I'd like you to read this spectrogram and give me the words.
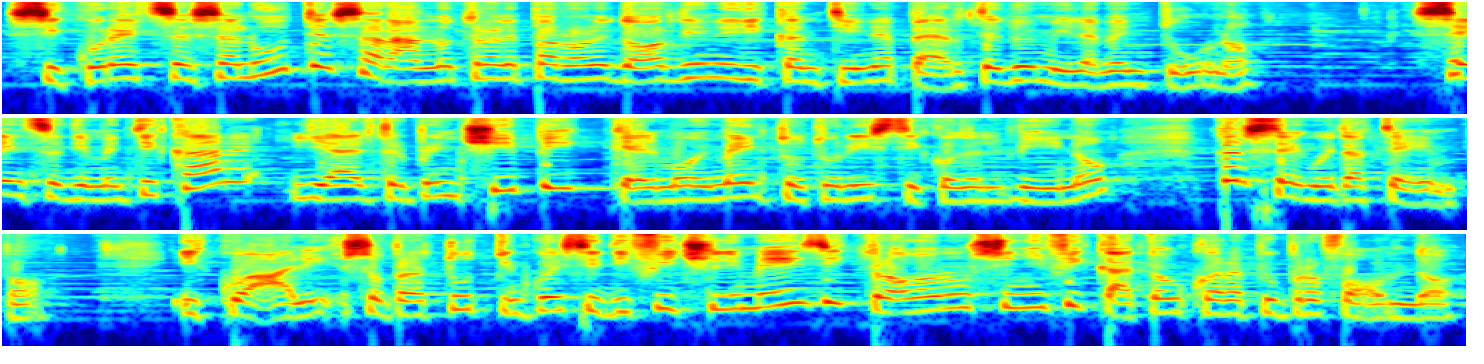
Sicurezza e salute saranno tra le parole d'ordine di Cantine Aperte 2021. Senza dimenticare gli altri principi che il movimento turistico del vino persegue da tempo, i quali, soprattutto in questi difficili mesi, trovano un significato ancora più profondo,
